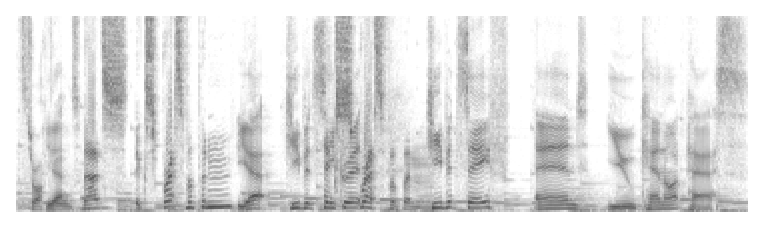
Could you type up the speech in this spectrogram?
throttled. That's ExpressVPN. Yeah, keep it secret. ExpressVPN. Keep it safe, and you cannot pass.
